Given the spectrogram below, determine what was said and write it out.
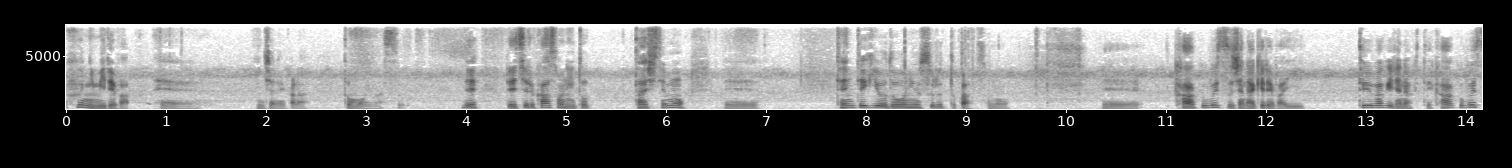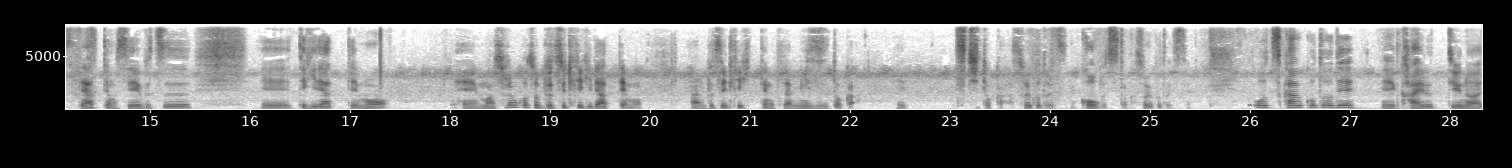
ふうに見れば、えー、いいんじゃないかなと思います。でレイチェル・カーソンにと対しても、えー、点滴を導入するとかその、えー、化学物質じゃなければいいというわけじゃなくて化学物質であっても生物えー、的であっても、えー、まあ、それこそ物理的であってもあの物理的っていうのは例えば水とか、えー、土とかそういうことですね鉱物とかそういうことですねを使うことで、え変えるっていうのは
